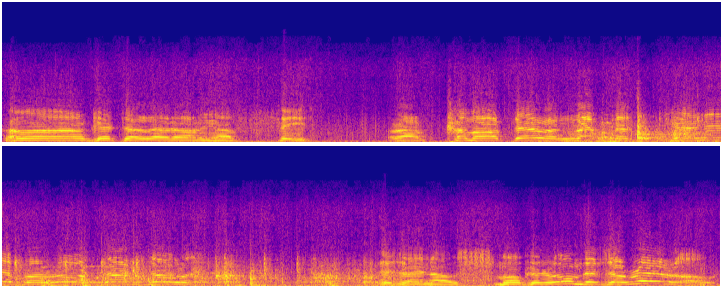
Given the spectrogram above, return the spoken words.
Come on, get the lead out of your feet, or I'll come out there and knock the candy for a row of gondolas. This ain't no smoking room, this is a railroad.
